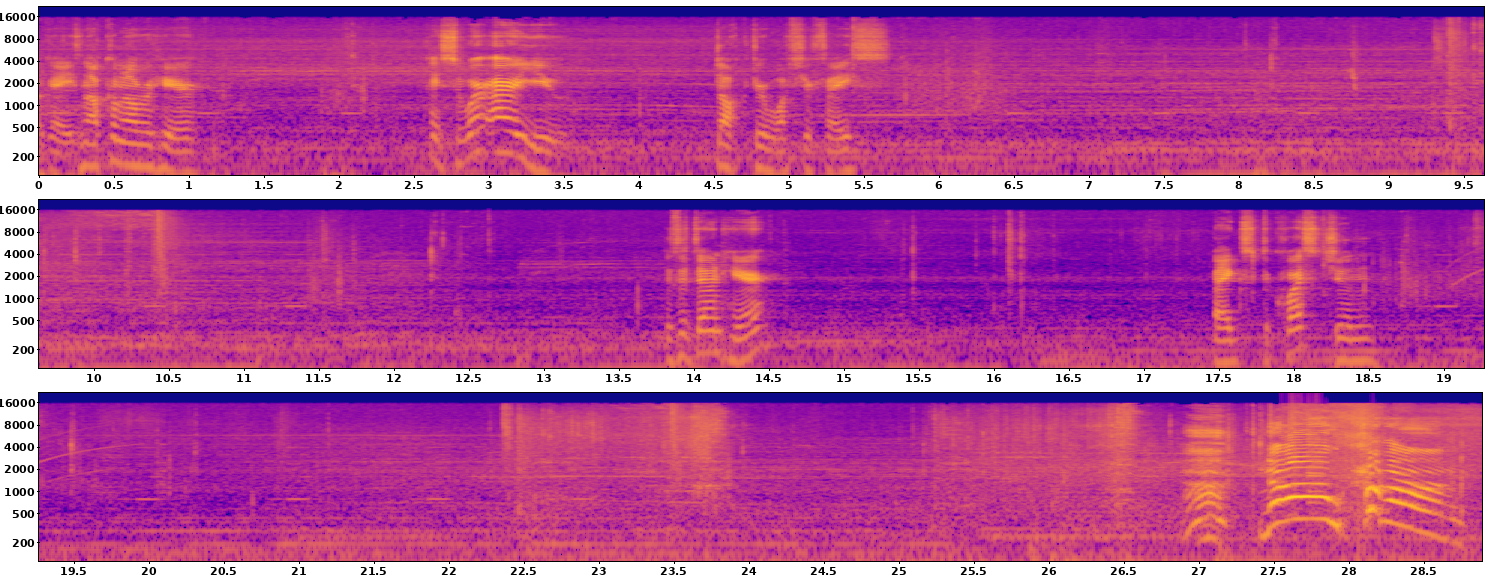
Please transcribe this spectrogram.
Okay, he's not coming over here. Okay, so where are you? Doctor, what's your face? Is it down here? Begs the question. no! Come on!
